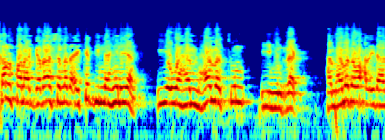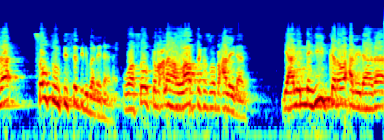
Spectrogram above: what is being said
khalfanaa gadaashanada ay ka dinaahinayaan iyo wa hamhamatun iyo hinraag. hamhamada waxaa la yidhahdaa sawtun fi sadri baa la yidhahdaa. waa sawtka macnaha laabta ka soo baxa la yidhahda yacni nahiibkana waxaa la yidhaahdaa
